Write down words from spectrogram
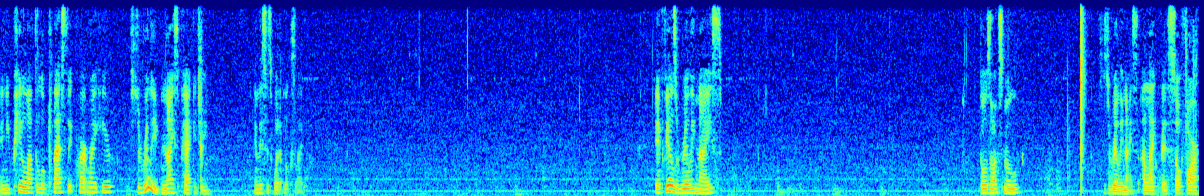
And you peel off the little plastic part right here. It's a really nice packaging. And this is what it looks like. It feels really nice. Goes on smooth. It's really nice. I like this so far.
